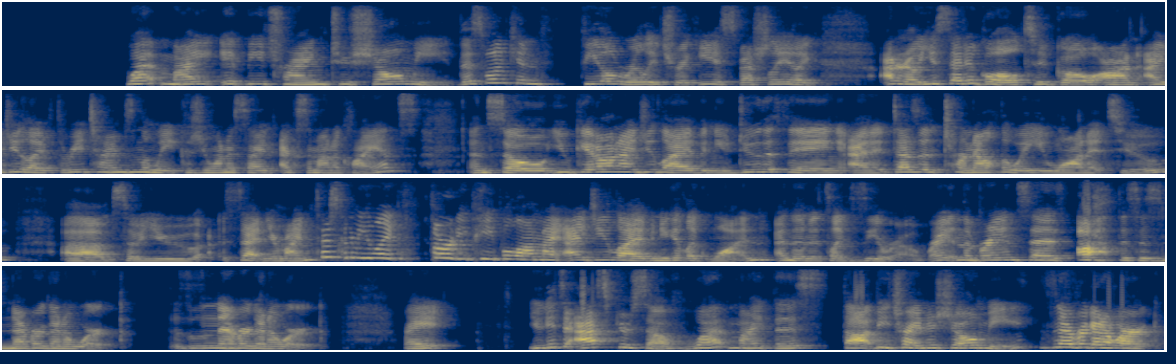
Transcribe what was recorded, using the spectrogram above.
What might it be trying to show me? This one can feel really tricky, especially like I don't know, you set a goal to go on IG Live three times in the week because you want to sign X amount of clients. And so you get on IG Live and you do the thing, and it doesn't turn out the way you want it to. Um, so you set in your mind, there's gonna be like 30 people on my IG Live, and you get like one, and then it's like zero, right? And the brain says, oh, this is never gonna work. This is never gonna work, right? You get to ask yourself, what might this thought be trying to show me? It's never gonna work.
